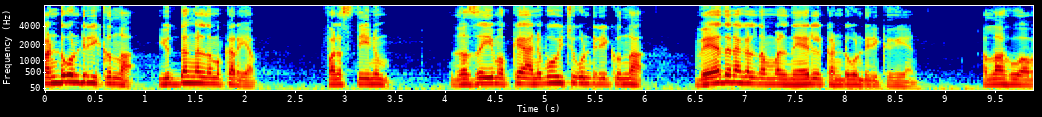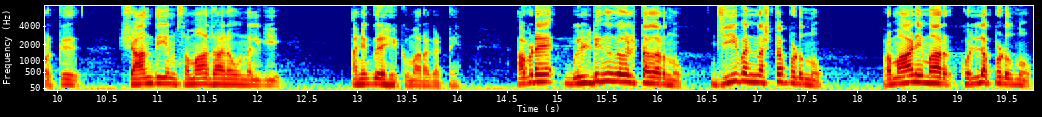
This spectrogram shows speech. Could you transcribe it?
കണ്ടുകൊണ്ടിരിക്കുന്ന യുദ്ധങ്ങൾ നമുക്കറിയാം. ഫലസ്തീനും ഗസയും ഒക്കെ അനുഭവിച്ചു കൊണ്ടിരിക്കുന്ന വേദനകൾ നമ്മൾ നേരിൽ കണ്ടുകൊണ്ടിരിക്കുകയാണ്. അള്ളാഹു അവർക്ക് ശാന്തിയും സമാധാനവും നൽകി അനുഗ്രഹിക്കുമാറാകട്ടെ. അവിടെ ബിൽഡിങ്ങുകൾ തകർന്നു ജീവൻ നഷ്ടപ്പെടുന്നു പ്രമാണിമാർ കൊല്ലപ്പെടുന്നു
